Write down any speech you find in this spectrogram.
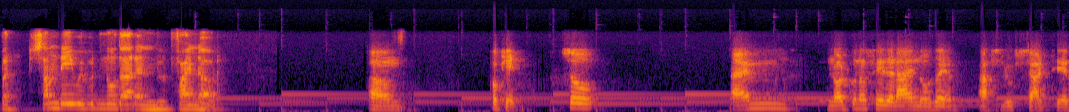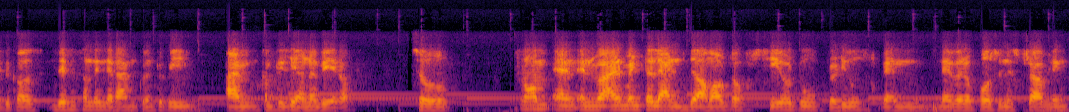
but someday we would know that and we would find out. Um okay. So i'm not going to say that i know the absolute stats here because this is something that i'm going to be I'm completely unaware of. So, from an environmental and the amount of CO2 produced whenever a person is traveling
